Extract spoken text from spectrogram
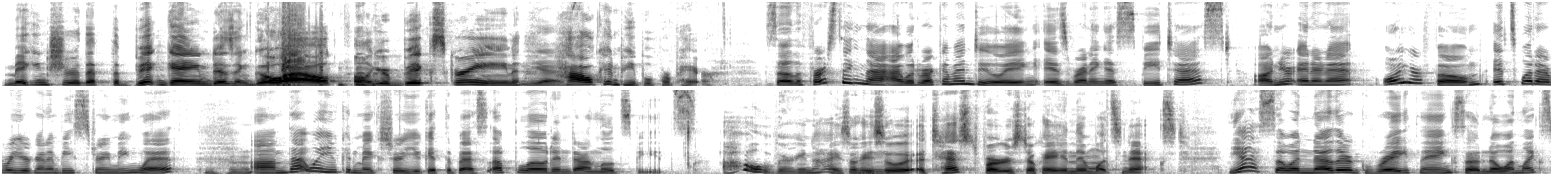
making sure that the big game doesn't go out on your big screen. Yes. How can people prepare? So the first thing that I would recommend doing is running a speed test on your internet or your phone. It's whatever you're going to be streaming with. Mm -hmm. um, that way you can make sure you get the best upload and download speeds. Oh, very nice. Okay, mm -hmm. so a, a test first, okay, and then what's next? Yeah, so another great thing, so no one likes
